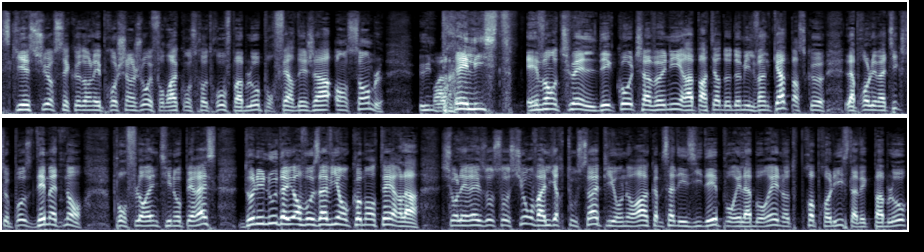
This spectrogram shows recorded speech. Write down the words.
Ce qui est sûr, c'est que dans les prochains jours, il faudra qu'on se retrouve, Pablo, pour faire déjà ensemble une Voilà. pré-liste éventuelle des coachs à venir à partir de 2024, parce que la problématique se pose dès maintenant pour Florentino Pérez. Donnez-nous d'ailleurs vos avis en commentaire là sur les réseaux sociaux. On va lire tout ça et puis on aura comme ça des idées pour élaborer notre propre liste avec Pablo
